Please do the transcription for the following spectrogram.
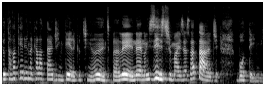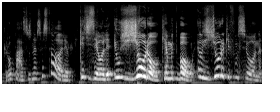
Eu tava querendo aquela tarde inteira que eu tinha antes para ler, né? Não existe mais essa tarde. Botei micropassos nessa história. Quer dizer, olha, eu juro que é muito bom. Eu juro que funciona.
